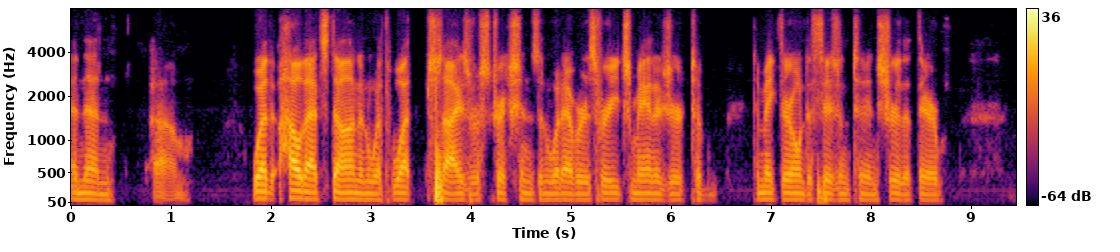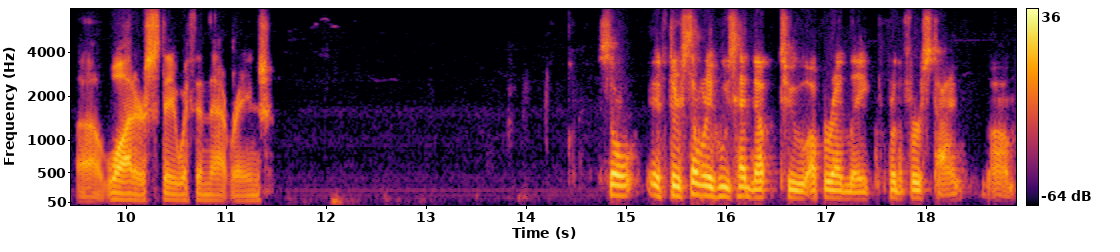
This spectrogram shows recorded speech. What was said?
And then um, whether how that's done and with what size restrictions and whatever is for each manager to to make their own decision to ensure that their uh, waters stay within that range. So, if there's somebody who's heading up to Upper Red Lake for the first time, um,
